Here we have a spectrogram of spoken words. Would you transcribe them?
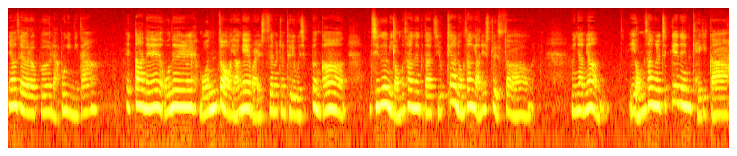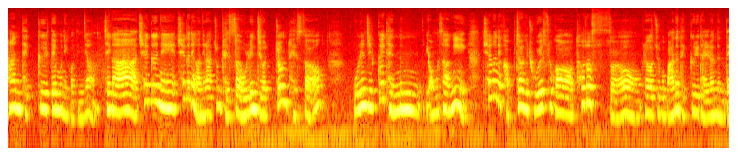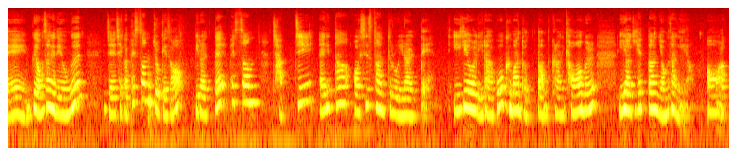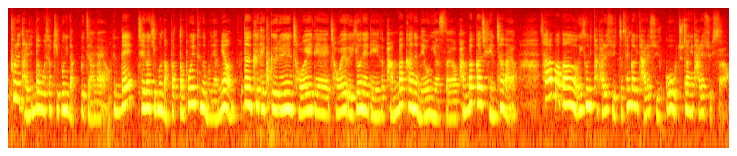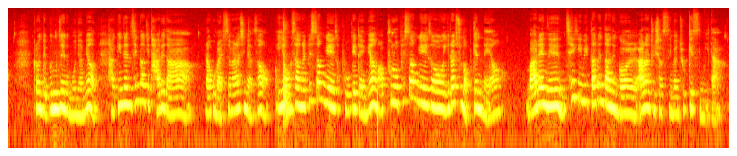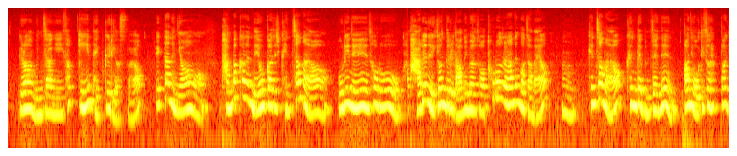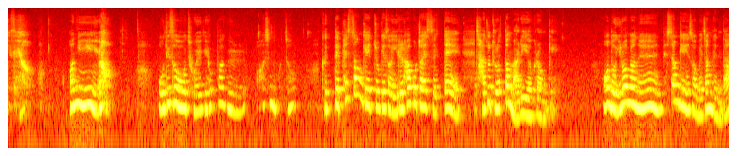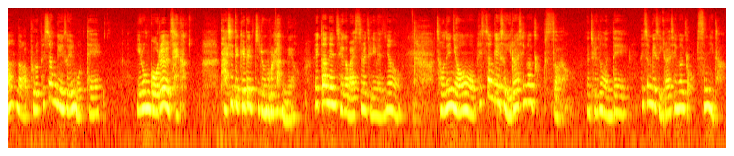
안녕하세요 여러분 라봉입니다. 일단은 오늘 먼저 양해의 말씀을 좀 드리고 싶은 건 지금 이 영상은 그다지 유쾌한 영상이 아닐 수도 있어요. 왜냐면 이 영상을 찍게 된 계기가 한 댓글 때문이거든요. 제가 최근에, 최근에가 아니라 좀 됐어요. 올린 지가 좀 됐어요. 올린 지 꽤 됐는 영상이 최근에 갑자기 조회수가 터졌어요. 그래가지고 많은 댓글이 달렸는데 그 영상의 내용은 이제 제가 패션 쪽에서 일할 때 패션 잡지 에디터 어시스턴트로 일할 때 2개월 일하고 그만뒀던 그런 경험을 이야기했던 영상이에요. 어, 악플이 달린다고 해서 기분이 나쁘지 않아요. 근데 제가 기분 나빴던 포인트는 뭐냐면 일단 그 댓글은 저에 대해 저의 의견에 대해서 반박하는 내용이었어요. 반박까지 괜찮아요. 사람마다 의견이 다 다를 수 있죠. 생각이 다를 수 있고 주장이 다를 수 있어요. 그런데 문제는 뭐냐면 자기는 생각이 다르다. 라고 말씀을 하시면서 이 영상을 패션계에서 보게 되면 앞으로 패션계에서 일할 순 없겠네요. 말에는 책임이 따른다는 걸 알아두셨으면 좋겠습니다. 그런 문장이 섞인 댓글이었어요. 일단은요, 반박하는 내용까지 괜찮아요. 우리는 서로 다른 의견들을 나누면서 토론을 하는 거잖아요? 음, 괜찮아요. 근데 문제는, 아니, 어디서 협박이세요? 아니, 어디서 저에게 협박을 하시는 거죠? 그때 패션계 쪽에서 일을 하고자 했을 때 자주 들었던 말이에요, 그런 게. 어, 너 이러면은 패션계에서 매장된다? 너 앞으로 패션계에서 일 못해. 이런 거를 제가 다시 듣게 될 줄은 몰랐네요. 일단은 제가 말씀을 드리면요. 저는요, 패션계에서 일할 생각이 없어요. 난 죄송한데, 패션계에서 일할 생각이 없습니다.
